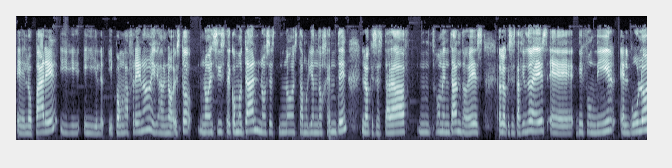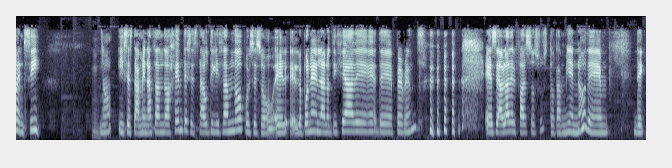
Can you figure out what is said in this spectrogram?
eh, lo pare y, y- y ponga freno y diga, no, esto no existe como tal, no, se, no está muriendo gente, lo que se está fomentando es, o lo que se está haciendo es eh, difundir el bulo en sí. ¿no? Y se está amenazando a gente, se está utilizando, pues eso, eh, eh, lo pone en la noticia de, de Parents, eh, se habla del falso susto también, ¿no? De, de-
